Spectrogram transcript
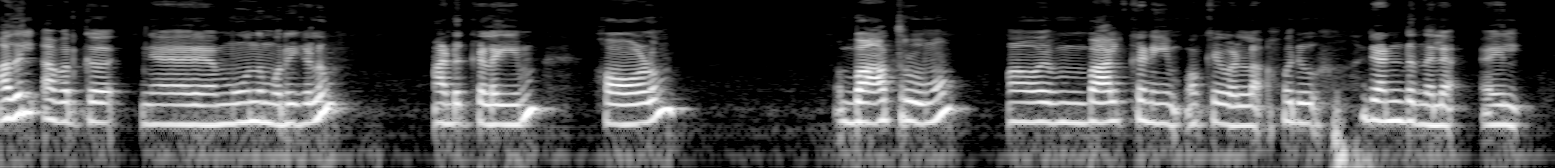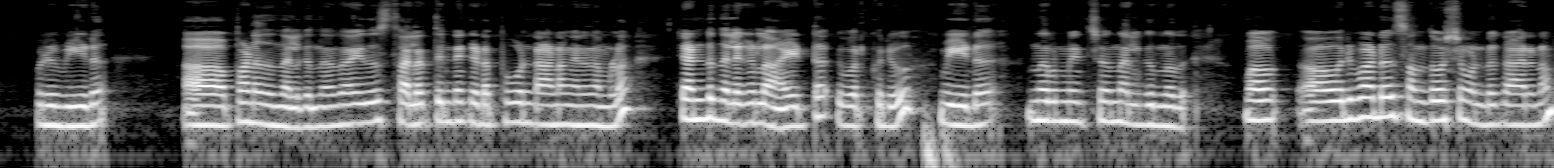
അതിൽ അവർക്ക് മൂന്ന് മുറികളും അടുക്കളയും ഹാളും ബാത്റൂമും ബാൽക്കണിയും ഒക്കെയുള്ള ഒരു രണ്ട് നിലയിൽ ഒരു വീട് പണിത് നൽകുന്നത്. അതായത് സ്ഥലത്തിന്റെ കിടപ്പ് കൊണ്ടാണ് അങ്ങനെ നമ്മൾ രണ്ട് നിലകളായിട്ട് ഇവർക്കൊരു വീട് നിർമ്മിച്ച് നൽകുന്നത്. ഒരുപാട് സന്തോഷമുണ്ട്. കാരണം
